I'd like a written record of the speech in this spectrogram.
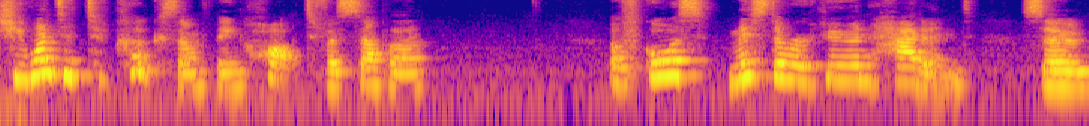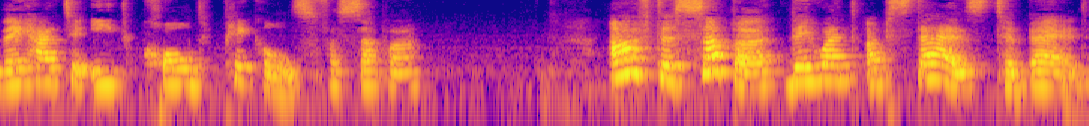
She wanted to cook something hot for supper. Of course, Mr. Raccoon hadn't, so they had to eat cold pickles for supper. After supper, they went upstairs to bed.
